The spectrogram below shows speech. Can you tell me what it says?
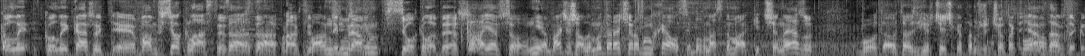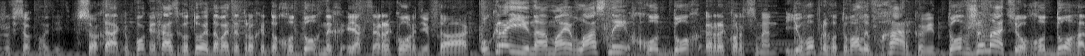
коли, коли кажуть, е, вам все класти, знаєш, на так. заправці, Вам ти всім- прям всім- все кладеш. Так, я все. Ні, бачиш, але ми, до речі, робимо хелсі, бо в нас немає кітченезу, бо та, та гірчичка, там же нічого такого. Я завжди кажу, все кладіть. Все, Так, поки хас готує, давайте трохи до ходогних, як це, рекордів. Так. Україна має власний хот-дог рекордсмен. Його приготували в Харкові. Довжина цього хот-дога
